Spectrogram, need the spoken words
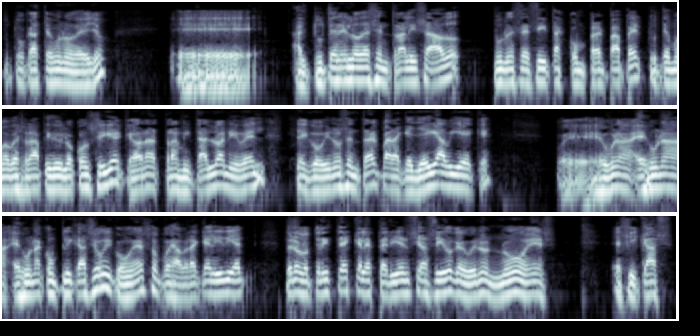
Tú tocaste uno de ellos. Eh, al tú tenerlo descentralizado, tú necesitas comprar papel, tú te mueves rápido y lo consigues, que ahora tramitarlo a nivel del gobierno central para que llegue a Vieques, pues es una, es una, es una complicación y con eso pues habrá que lidiar. Pero lo triste es que la experiencia ha sido que el gobierno no es eficaz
